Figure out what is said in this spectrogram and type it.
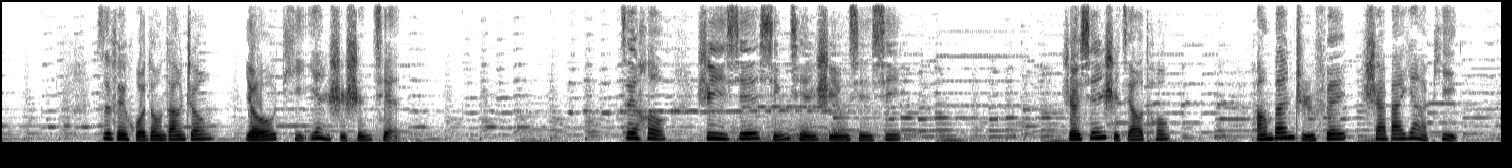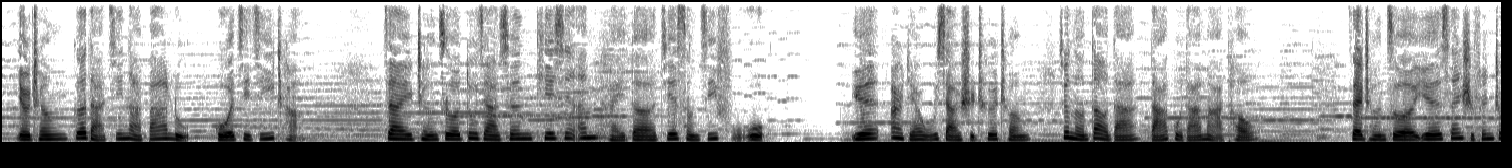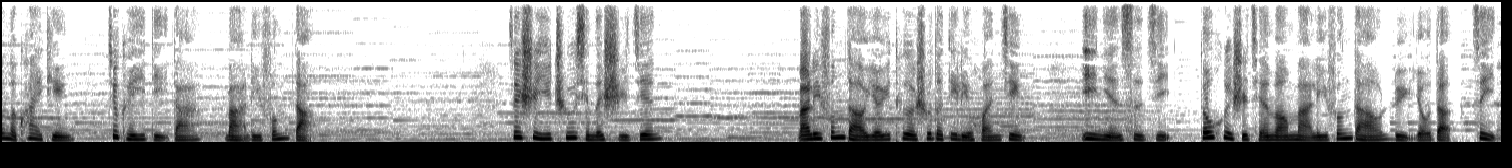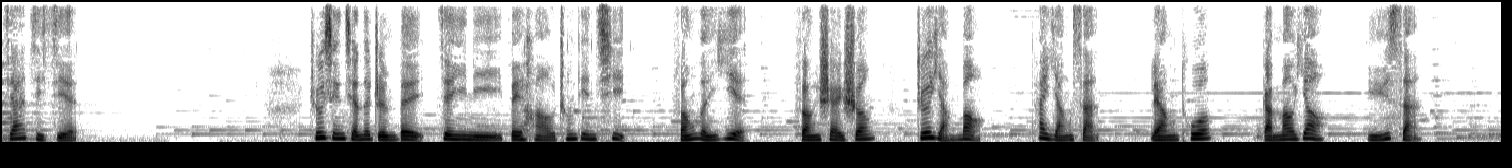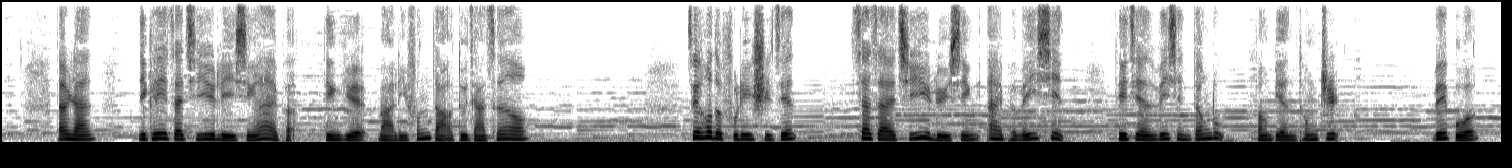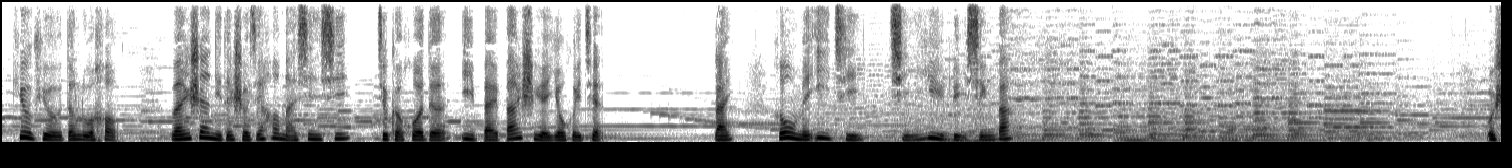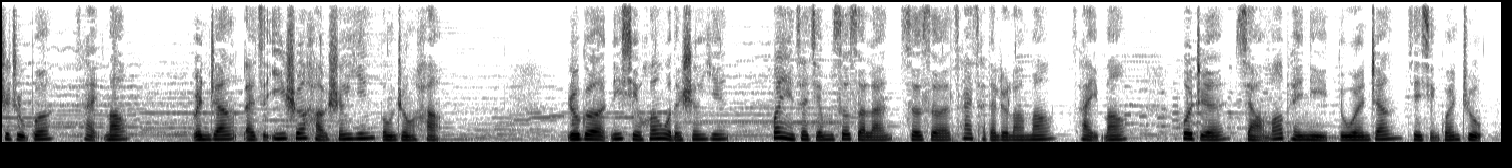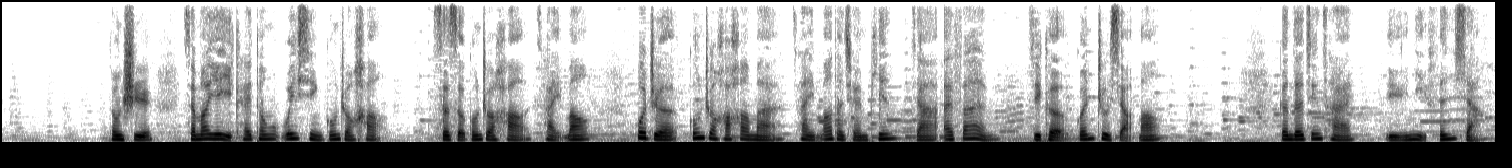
自费活动当中有体验式深潜。最后是一些行前使用信息。首先是交通，航班直飞沙巴亚庇，又称哥打基纳巴鲁国际机场，在乘坐度假村贴心安排的接送机服务，约二点五小时车程就能到达达古达码头。再乘坐约三十分钟的快艇，就可以抵达玛丽峰岛。最适宜出行的时间，玛丽峰岛由于特殊的地理环境，一年四季都会是前往玛丽峰岛旅游的最佳季节。出行前的准备，建议你备好充电器、防蚊液、防晒霜、遮阳帽、太阳伞、凉拖、感冒药。雨伞。当然，你可以在奇遇旅行 App 订阅玛丽峰岛度假村哦。最后的福利时间，下载奇遇旅行 App 微信，推荐微信登录，方便通知。微博、QQ 登录后，完善你的手机号码信息，就可获得一百八十元优惠券。来，和我们一起奇遇旅行吧！我是主播彩猫，文章来自一说好声音公众号。如果你喜欢我的声音，欢迎在节目搜索栏搜索“菜菜的流浪猫”菜猫，或者“小猫陪你读文章”进行关注。同时，小猫也已开通微信公众号，搜索公众号“菜猫”或者公众号号码“菜猫”的全拼加 FM 即可关注小猫，更多精彩。与你分享。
